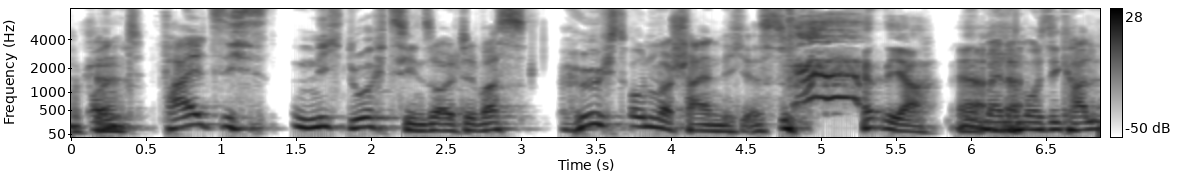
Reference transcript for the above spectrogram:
Okay. Und falls ich nicht durchziehen sollte, was höchst unwahrscheinlich ist, ja, in ja. meiner musikal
